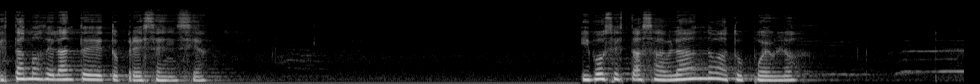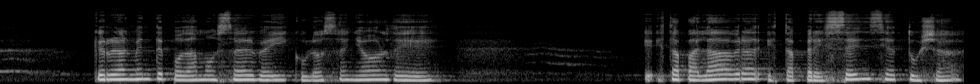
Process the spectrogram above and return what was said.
estamos delante de tu presencia. Y vos estás hablando a tu pueblo. Que realmente podamos ser vehículos, Señor, de esta palabra, esta presencia tuya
